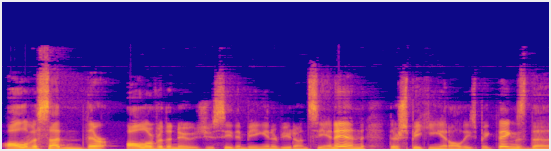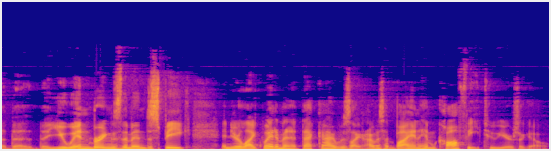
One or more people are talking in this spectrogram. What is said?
all of a sudden they're all over the news. You see them being interviewed on CNN. They're speaking at all these big things. The the the UN brings them in to speak, and you're like, wait a minute, that guy was like, I was buying him coffee two years ago,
